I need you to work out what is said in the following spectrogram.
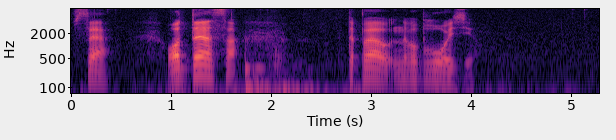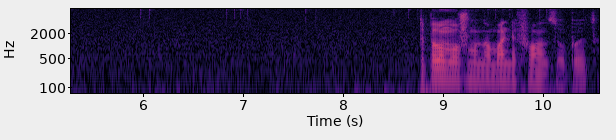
Все. Одеса. Тепер не в облозі. Тепер ми можемо нормальний фронт зробити.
